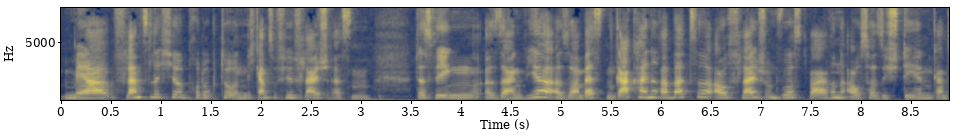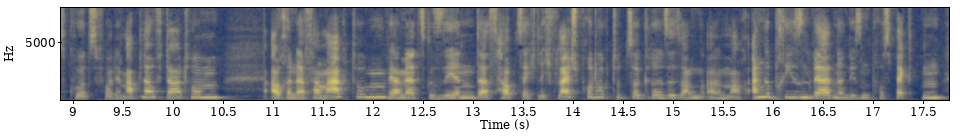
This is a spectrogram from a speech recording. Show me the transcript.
mehr pflanzliche Produkte und nicht ganz so viel Fleisch essen. Deswegen äh, sagen wir also am besten gar keine Rabatte auf Fleisch- und Wurstwaren, außer sie stehen ganz kurz vor dem Ablaufdatum. Auch in der Vermarktung. Wir haben jetzt gesehen, dass hauptsächlich Fleischprodukte zur Grillsaison ähm, auch angepriesen werden in diesen Prospekten.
